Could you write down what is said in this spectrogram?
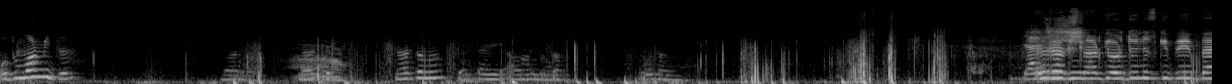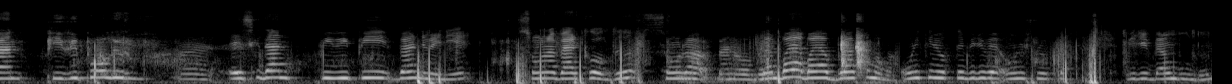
Odun var mıydı? Var? Nerede? Nerede lan? Dört tane aldım. burada. Burada. Evet arkadaşlar gördüğünüz gibi ben PvP oluyorum. Eskiden PvP bendim en iyi. Sonra Berk oldu. Sonra ben oldum. ben baya baya bıraktım ama. 12.1'i ve 13.1'i ben buldum.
